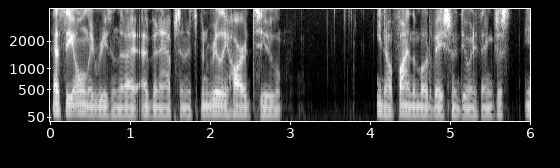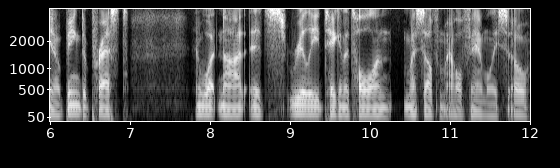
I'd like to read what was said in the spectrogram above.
that's the only reason that I, have been absent. It's been really hard to you know find the motivation to do anything just you know being depressed and whatnot it's really taken a toll on myself and my whole family. So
